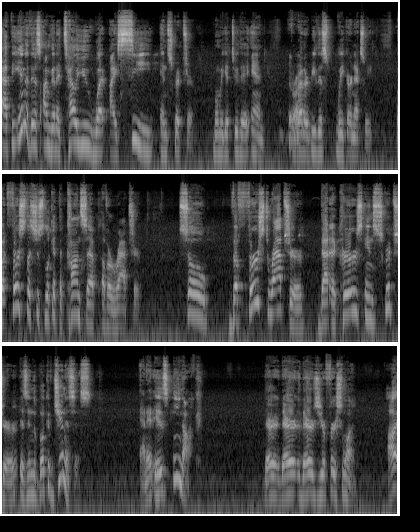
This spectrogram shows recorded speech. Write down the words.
at the end of this, I'm going to tell you what I see in Scripture when we get to the end, Right. whether it be this week or next week. But first, let's just look at the concept of a rapture. So, the first rapture that occurs in Scripture is in the book of Genesis, and it is Enoch. There, there, there's your first one. Uh,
